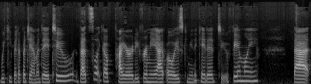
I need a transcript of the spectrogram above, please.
We keep it a pajama day too. That's like a priority for me. I've always communicated to family that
